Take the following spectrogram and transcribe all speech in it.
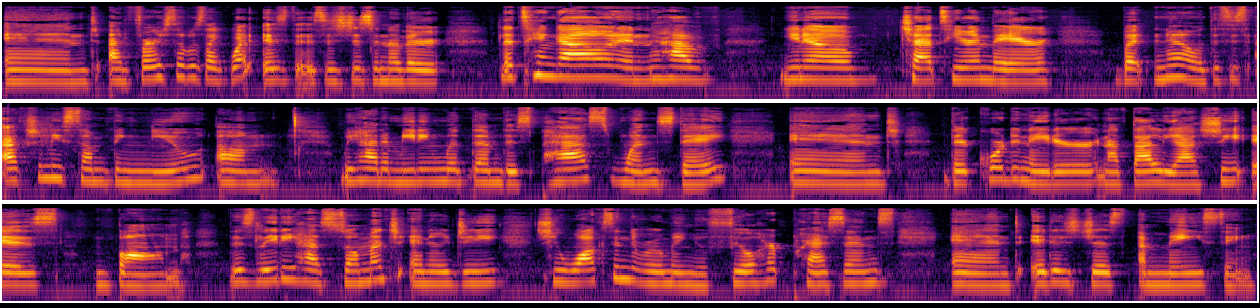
And at first, I was like, what is this? It's just another let's hang out and have, you know, chats here and there. But no, this is actually something new. Um, we had a meeting with them this past Wednesday, and their coordinator, Natalia, she is bomb. This lady has so much energy. She walks in the room and you feel her presence, and it is just amazing.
